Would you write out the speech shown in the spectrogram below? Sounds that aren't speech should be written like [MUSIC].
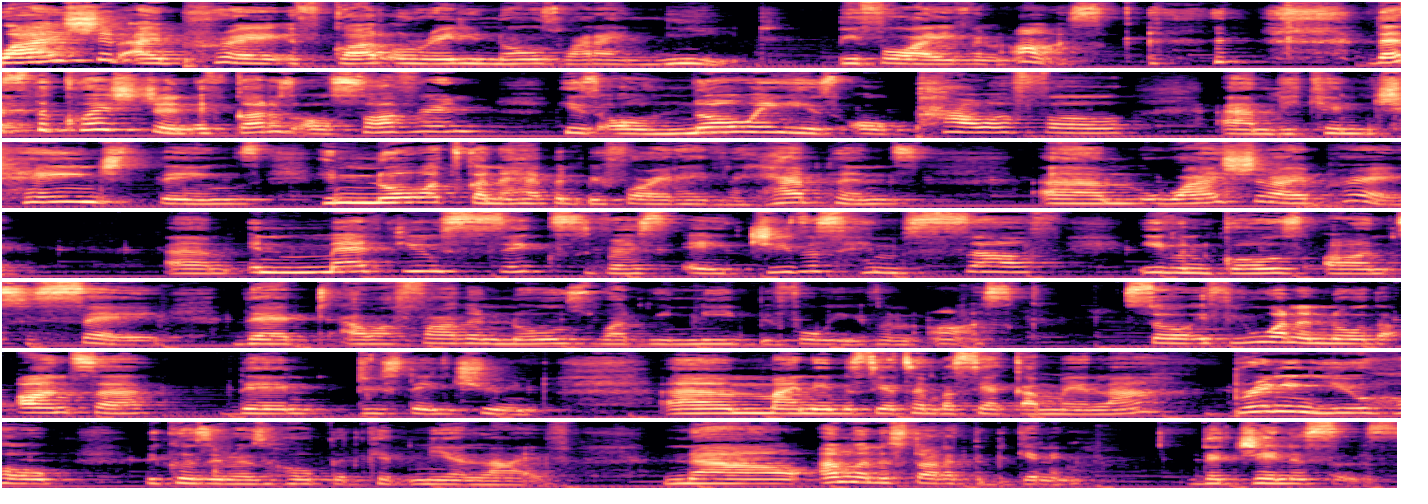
why should I pray if God already knows what I need before I even ask? [LAUGHS] That's the question. If God is all sovereign, He's all knowing, He's all powerful, um, He can change things, He know what's going to happen before it even happens. Um, why should I pray? Um, in Matthew 6, verse 8, Jesus Himself even goes on to say that our Father knows what we need before we even ask. So if you want to know the answer, then do stay tuned. Um, my name is Yatemba Siakamela, bringing you hope because it was hope that kept me alive. Now, I'm going to start at the beginning, the Genesis.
